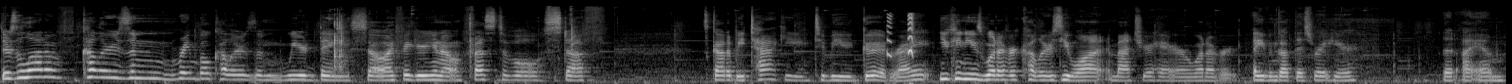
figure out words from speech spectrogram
there's a lot of colors and rainbow colors and weird things so I figure you know festival stuff it's gotta be tacky to be good, right? You can use whatever colors you want and match your hair or whatever. I even got this right here that I am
